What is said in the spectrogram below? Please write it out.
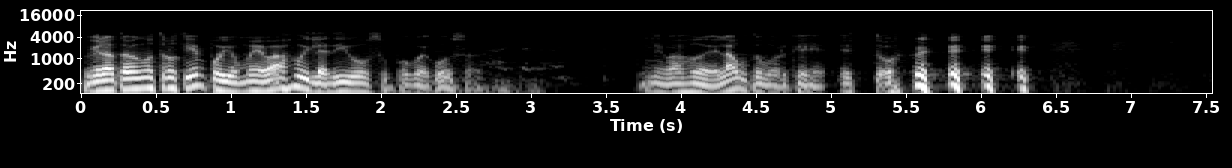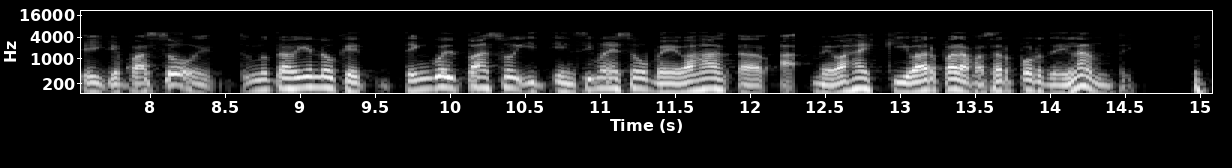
Hubiera estado en otro tiempo, yo me bajo y le digo su poco de cosas. Me bajo del auto porque esto... ¿Y qué pasó? Tú no estás viendo que tengo el paso y encima de eso me vas a, me vas a esquivar para pasar por delante.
